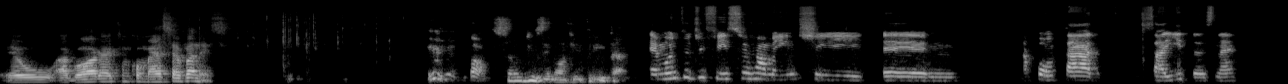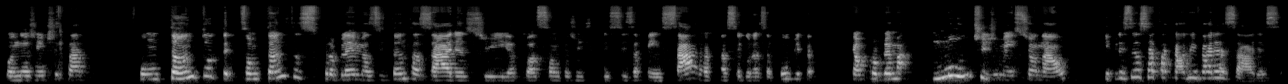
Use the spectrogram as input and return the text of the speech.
Eu agora quem começa é a Vanessa. Bom, são 19h30. É muito difícil realmente é, apontar saídas, né? Quando a gente está com tanto, são tantos problemas e tantas áreas de atuação que a gente precisa pensar a segurança pública, que é um problema multidimensional e precisa ser atacado em várias áreas.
